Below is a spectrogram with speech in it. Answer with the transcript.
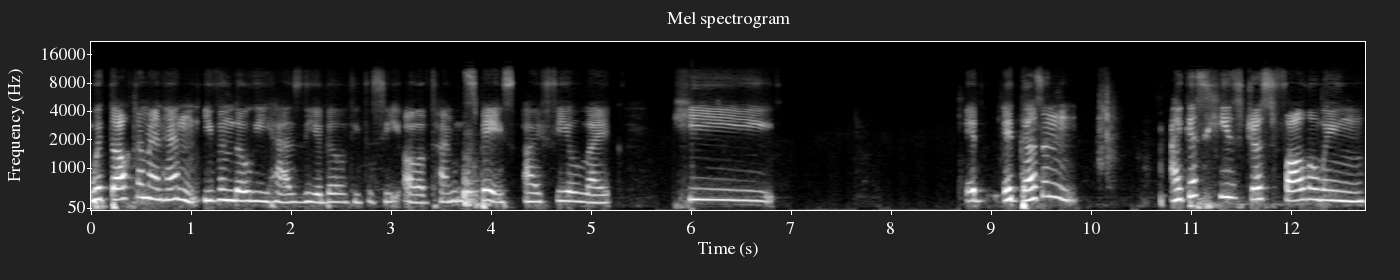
with Dr. Manhattan, even though he has the ability to see all of time and space, I feel like he it it doesn't I guess he's just following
